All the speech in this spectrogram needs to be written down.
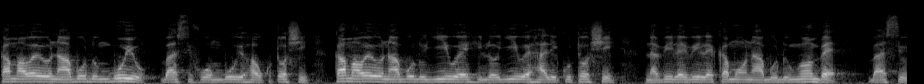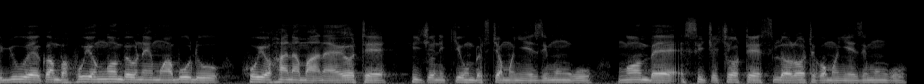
Kama wewe unaabudu mbuyu basi huo mbuyu haukutoshi. Kama wewe unaabudu jiwe hilo jiwe halikutoshi. Na vile vile kama unaabudu ng'ombe basi ujue kwamba huyo ng'ombe unayemwabudu huyo hana maana yoyote. Hicho ni kiumbe tu cha mwenyezi mungu ng'ombe si chochote si lolote kwa mwenyezi mungu.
